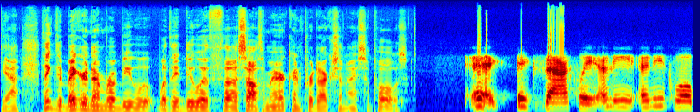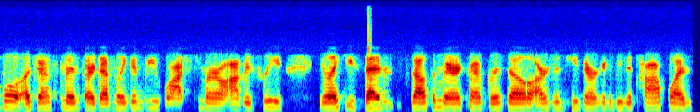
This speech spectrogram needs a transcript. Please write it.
Yeah, I think the bigger number would be what they do with uh, South American production, I suppose. Exactly. Any any global adjustments are definitely going to be watched tomorrow. Obviously, you like you said, South America, Brazil, Argentina are going to be the top ones,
